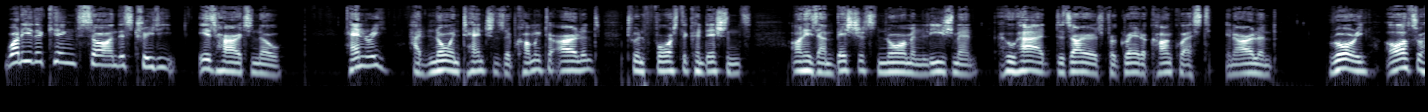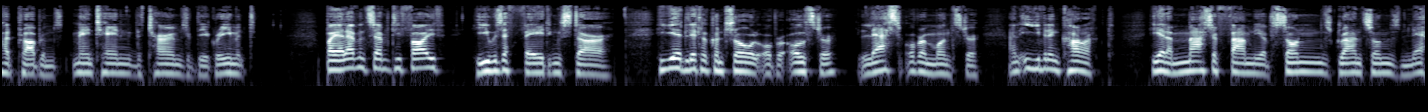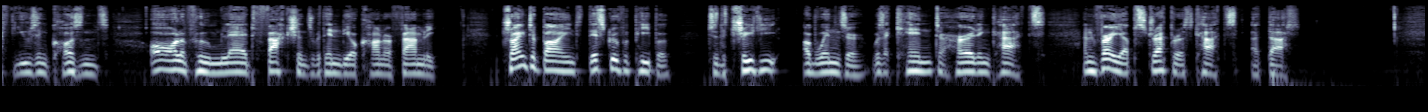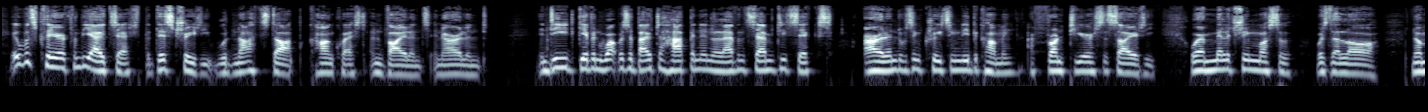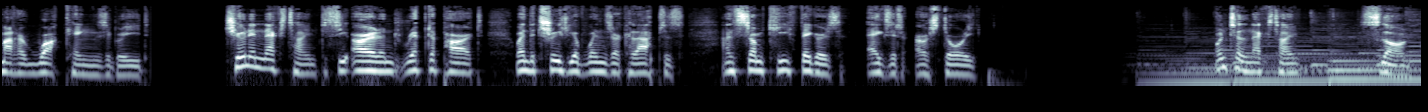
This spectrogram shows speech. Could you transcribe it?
What either king saw in this treaty is hard to know. Henry had no intentions of coming to Ireland to enforce the conditions on his ambitious Norman liegemen, who had desires for greater conquest in Ireland. Rory also had problems maintaining the terms of the agreement. By 1175, he was a fading star. He had little control over Ulster, less over Munster, and even in Connacht, he had a massive family of sons, grandsons, nephews, and cousins, all of whom led factions within the O'Connor family. Trying to bind this group of people to the Treaty of Windsor was akin to herding cats, and very obstreperous cats at that. It was clear from the outset that this treaty would not stop conquest and violence in Ireland. Indeed, given what was about to happen in 1176, Ireland was increasingly becoming a frontier society where military muscle was the law, no matter what kings agreed. Tune in next time to see Ireland ripped apart when the Treaty of Windsor collapses and some key figures exit our story. Until next time, Slán.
